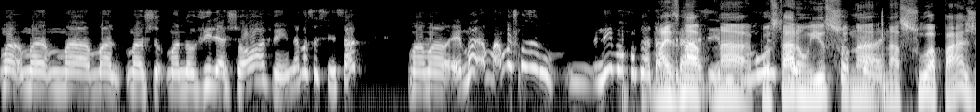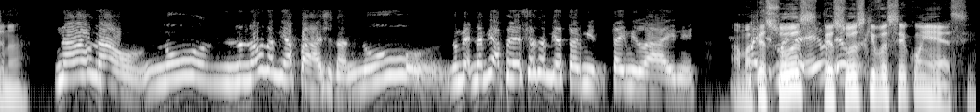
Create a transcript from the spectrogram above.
uma, uma, uma, uma, novilha jovem, negócio assim, sabe? Uma, uma, é uma, umas coisas, nem vou completar Mas a frase, na, postaram isso na, na sua página? Não, não, no, não na minha página, no, no na minha, apareceu na minha time, timeline. Ah, mas, mas pessoas, mas eu, pessoas eu, que você conhece.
